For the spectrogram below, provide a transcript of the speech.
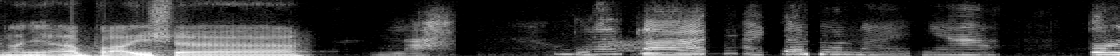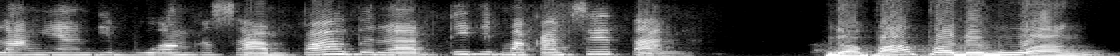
Nanya apa Aisyah? Ustaz, Aisyah mau nanya. Tulang yang dibuang ke sampah berarti dimakan setan. Nggak apa-apa dibuang.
